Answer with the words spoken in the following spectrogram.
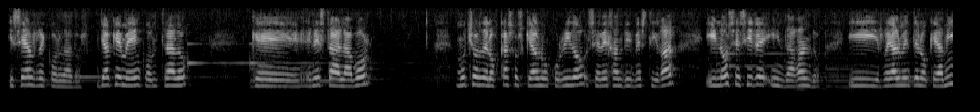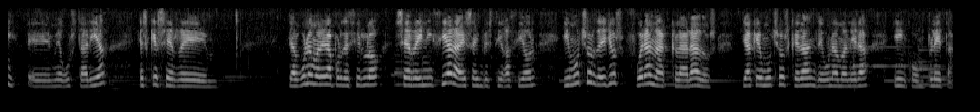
y sean recordados, ya que me he encontrado que en esta labor muchos de los casos que han ocurrido se dejan de investigar y no se sigue indagando. Y realmente lo que a mí eh, me gustaría es que se, de alguna manera, por decirlo, se reiniciara esa investigación y muchos de ellos fueran aclarados, ya que muchos quedan de una manera incompleta.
